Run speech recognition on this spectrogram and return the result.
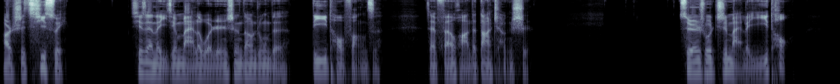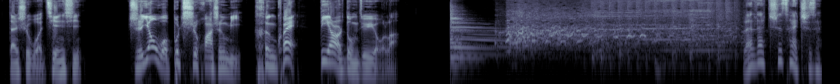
二十七岁，现在呢已经买了我人生当中的第一套房子，在繁华的大城市。虽然说只买了一套，但是我坚信，只要我不吃花生米，很快第二栋就有了。来来吃菜吃菜，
